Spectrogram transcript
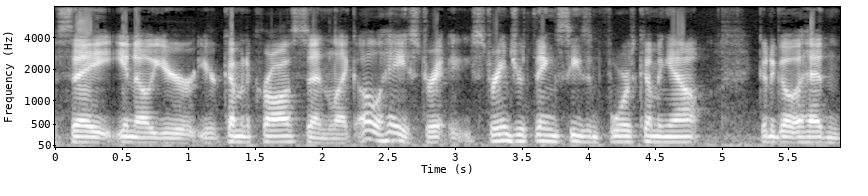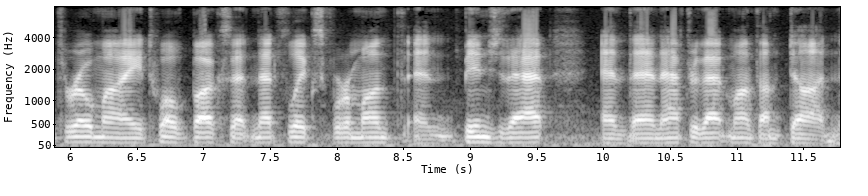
Say, you know, you're you're coming across and like, oh, hey, Stra- Stranger Things season four is coming out. Gonna go ahead and throw my twelve bucks at Netflix for a month and binge that. And then after that month, I'm done,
